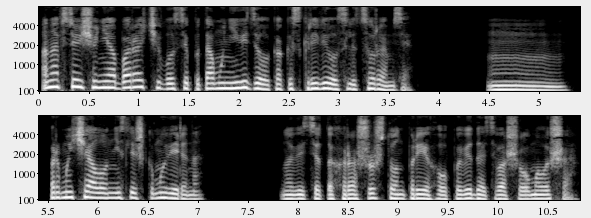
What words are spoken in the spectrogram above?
Она все еще не оборачивалась и потому не видела, как искривилось лицо Рэмзи. «М-м-м», промычал он не слишком уверенно. «Но ведь это хорошо, что он приехал повидать вашего малыша».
